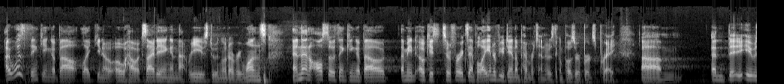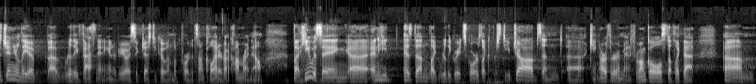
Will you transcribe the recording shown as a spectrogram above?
I was thinking about like you know, oh, how exciting, and Matt Reeves doing whatever he wants, and then also thinking about, I mean, okay, so for example, I interviewed Daniel Pemberton, who was the composer of Birds of Prey. Um, and it was genuinely a, a, really fascinating interview. I suggest you go and look for it. It's on Collider.com right now. But he was saying, uh, and he has done like really great scores, like for Steve Jobs and uh, King Arthur and Man from Uncle, stuff like that. Um,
